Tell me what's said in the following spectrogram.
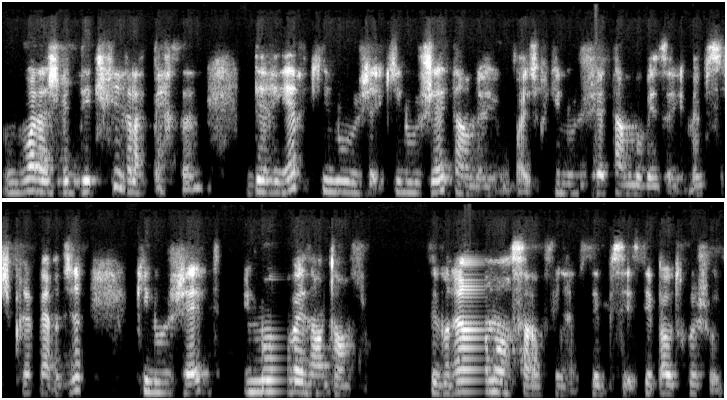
Donc voilà, je vais décrire la personne derrière qui nous, qui nous jette un œil, on va dire qui nous jette un mauvais œil, même si je préfère dire qui nous jette une mauvaise intention. C'est vraiment ça au final, c'est pas autre chose.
